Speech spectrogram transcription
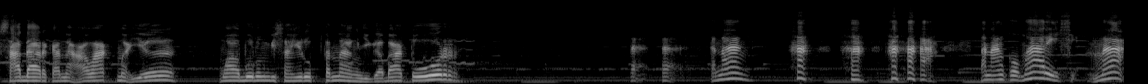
sadar karena awak mah ye. Mual burung bisa hirup tenang jika batur. T -t tenang. Ha, tenang kumari tenangku mari simak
